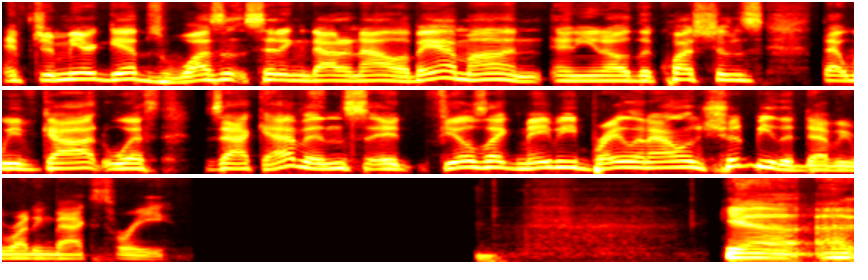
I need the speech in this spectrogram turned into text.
if Jahmyr Gibbs wasn't sitting down in Alabama and and you know the questions that we've got with Zach Evans, it feels like maybe Braylon Allen should be the Devy running back three. Yeah, uh,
